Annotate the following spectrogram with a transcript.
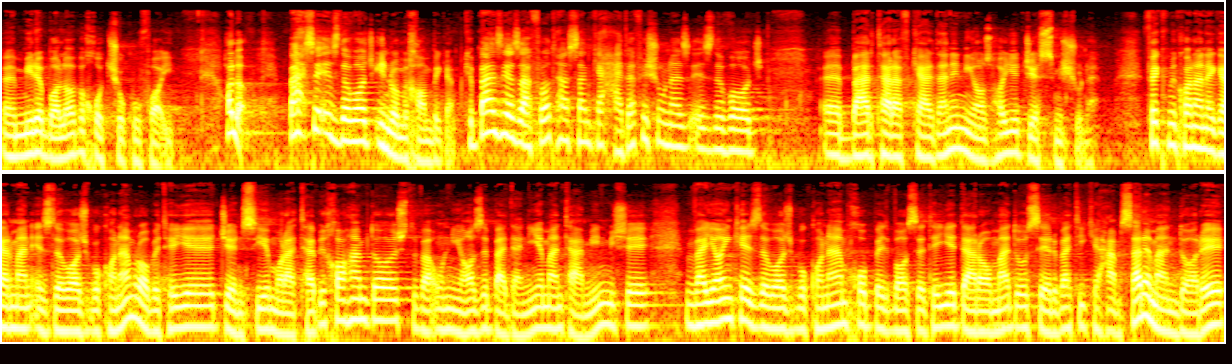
میره بالا به خودشکوفایی. حالا بحث ازدواج این رو می‌خوام بگم که بعضی از افراد هستن که هدفشون از ازدواج برطرف کردن نیازهای جسمیشونه. فکر می‌کنن اگر من ازدواج بکنم رابطه جنسی مرتبی خواهم داشت و اون نیاز بدنی من تأمین میشه و یا اینکه ازدواج بکنم خب به واسطه درآمد و ثروتی که همسر من داره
